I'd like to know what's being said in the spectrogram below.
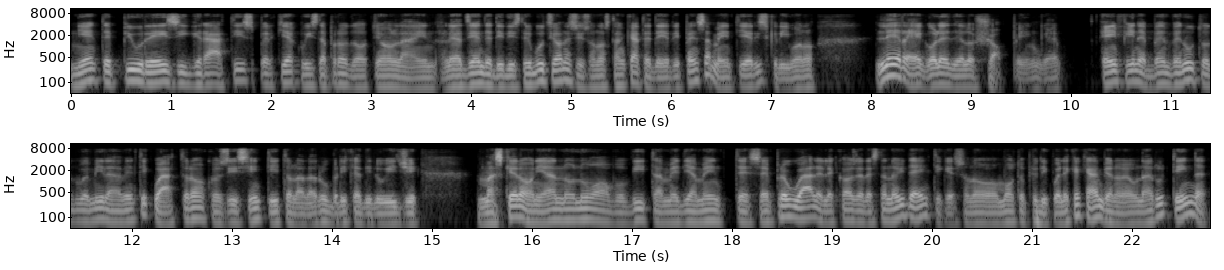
niente più resi gratis per chi acquista prodotti online. Le aziende di distribuzione si sono stancate dei ripensamenti e riscrivono le regole dello shopping. E infine benvenuto 2024, così si intitola la rubrica di Luigi Mascheroni. Anno nuovo, vita mediamente sempre uguale, le cose restano identiche, sono molto più di quelle che cambiano, è una routine.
